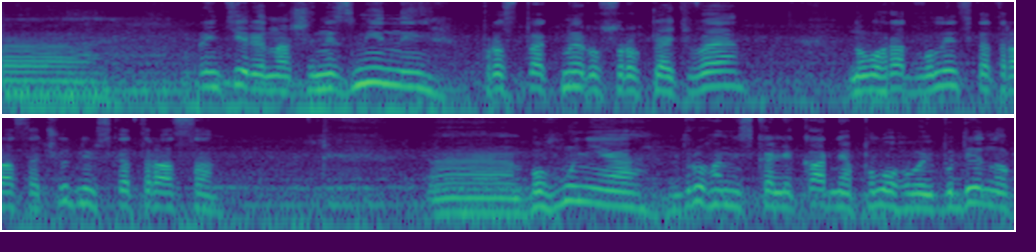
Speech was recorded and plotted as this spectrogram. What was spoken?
Е, Орієнтири наші незмінні. Проспект Миру 45В, Новоград-Волинська траса, Чуднівська траса, е, Богунія, друга міська лікарня, пологовий будинок.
